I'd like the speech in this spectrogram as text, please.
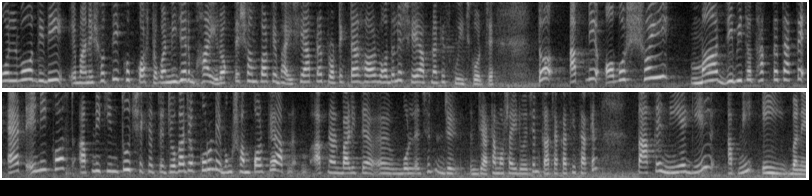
বলব দিদি মানে সত্যিই খুব কষ্টকর নিজের ভাই রক্তের সম্পর্কে ভাই সে আপনার প্রোটেক্টার হওয়ার বদলে সে আপনাকে স্কুইচ করছে। তো আপনি অবশ্যই মা জীবিত থাকতে থাকতে অ্যাট এনি কস্ট আপনি কিন্তু সেক্ষেত্রে যোগাযোগ করুন এবং সম্পর্কে আপনার বাড়িতে বলেছেন যে জ্যাঠামশাই রয়েছেন কাছাকাছি থাকেন তাকে নিয়ে গিয়ে আপনি এই মানে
